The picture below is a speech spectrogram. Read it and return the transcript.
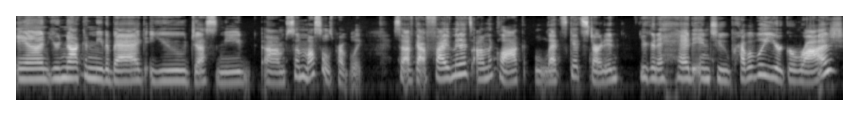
and you're not going to need a bag. You just need um, some muscles, probably. So I've got five minutes on the clock. Let's get started. You're going to head into probably your garage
